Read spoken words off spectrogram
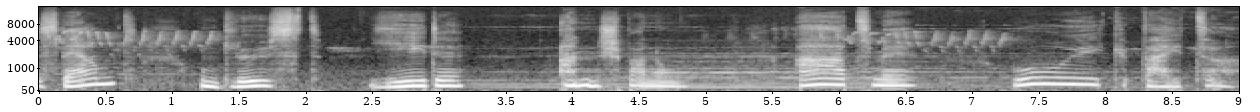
Es wärmt und löst jede Anspannung. Atme ruhig weiter.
